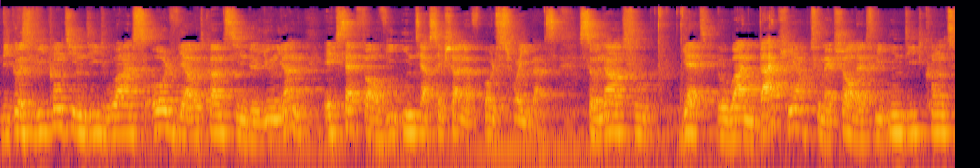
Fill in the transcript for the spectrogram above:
because we count indeed once all the outcomes in the union except for the intersection of all three events. So now to get a one back here to make sure that we indeed count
